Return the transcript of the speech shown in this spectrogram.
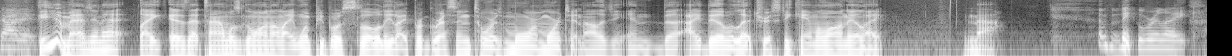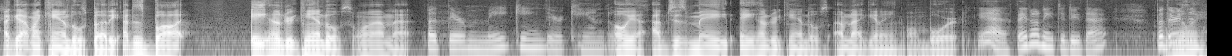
Got it. Can you imagine that? Like as that time was going on, like when people were slowly like progressing towards more and more technology, and the idea of electricity came along, they're like, "Nah, they were like, I got my candles, buddy. I just bought 800 candles. Well, I'm not. but they're making their candles. Oh yeah, I've just made 800 candles. I'm not getting on board. Yeah, they don't need to do that. But there's, Really? a,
